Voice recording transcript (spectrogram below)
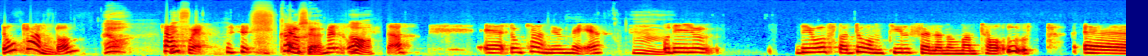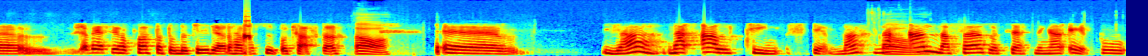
då kan de. ja Kanske. Kanske, Men ja. oftast. Eh, de kan ju mer. Mm. Och det är ju det är ofta de tillfällena man tar upp. Eh, jag vet vi har pratat om det tidigare, det här med superkrafter. ja. Eh, ja, när allting stämmer, när Ja. alla förutsättningar är på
